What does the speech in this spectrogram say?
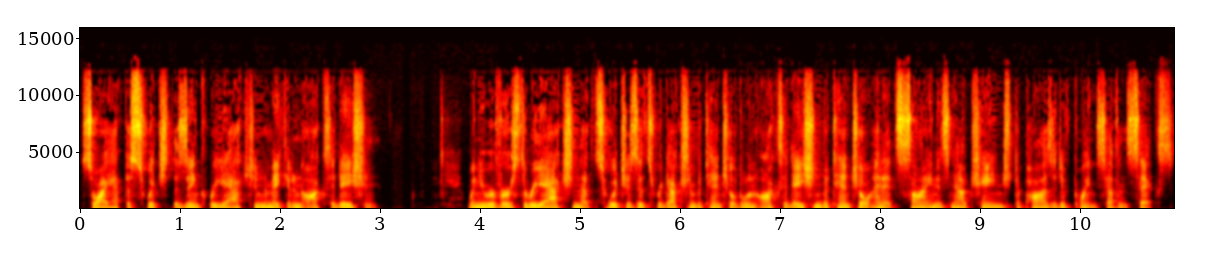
so I have to switch the zinc reaction to make it an oxidation. When you reverse the reaction, that switches its reduction potential to an oxidation potential, and its sign is now changed to positive 0.76.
